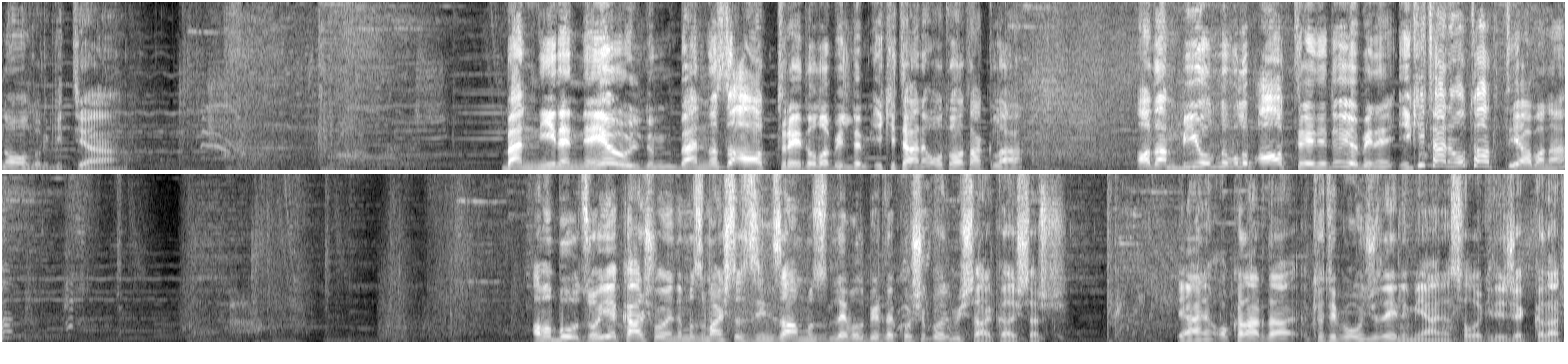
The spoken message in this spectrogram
Ne olur git ya. Ben yine neye öldüm? Ben nasıl out trade olabildim iki tane oto atakla? Adam bir yolunu bulup out trade ediyor ya beni. İki tane oto attı ya bana. Ama bu Zoe'ye karşı oynadığımız maçta Zinza'mız level 1'de koşup ölmüştü arkadaşlar. Yani o kadar da kötü bir oyuncu değilim yani solo gidecek kadar.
